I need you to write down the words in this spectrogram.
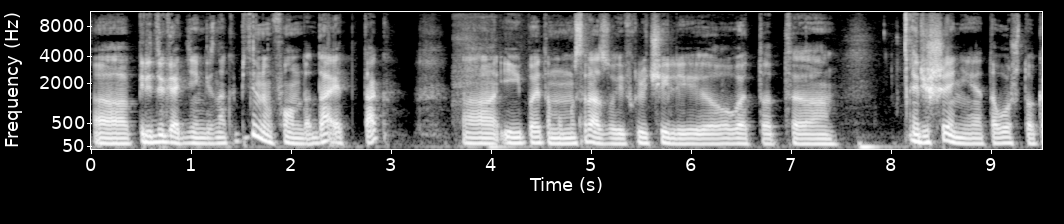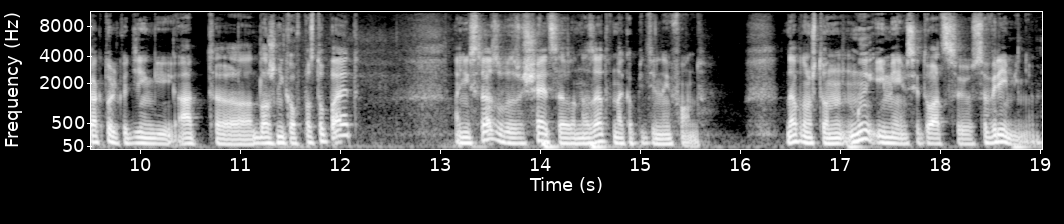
передвигать деньги из накопительного фонда, да, это так. И поэтому мы сразу и включили в этот решение того, что как только деньги от должников поступают, они сразу возвращаются назад в накопительный фонд да, потому что мы имеем ситуацию со временем.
